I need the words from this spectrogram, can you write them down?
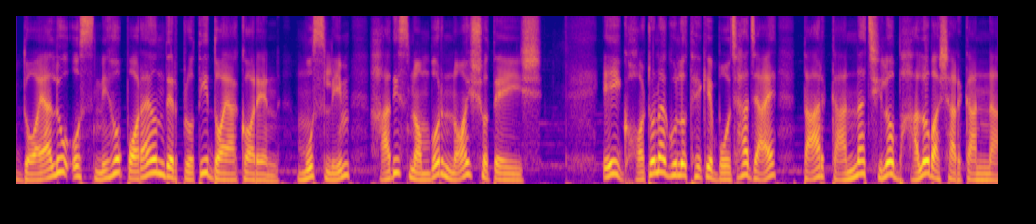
দয়ালু ও স্নেহপরায়ণদের প্রতি দয়া করেন। মুসলিম, হাদিস নম্বর নয়শো তেইশ। এই ঘটনাগুলো থেকে বোঝা যায়, তার কান্না ছিল ভালোবাসার কান্না,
